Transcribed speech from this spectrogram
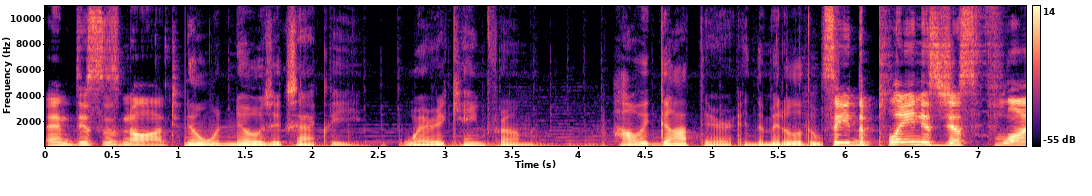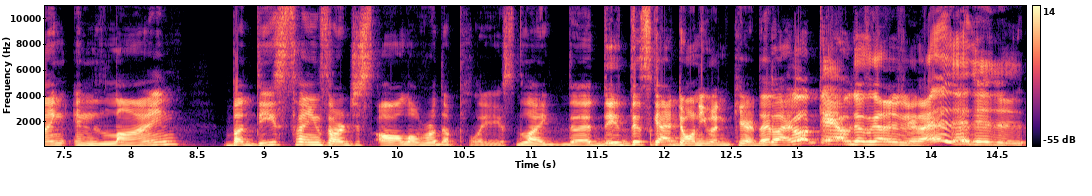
and this is not. no one knows exactly where it came from, how it got there in the middle of the See, the plane is just flying in line But these things are just all over the place. Like the, the, this guy don't even care. They're like, okay, I'm just gonna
